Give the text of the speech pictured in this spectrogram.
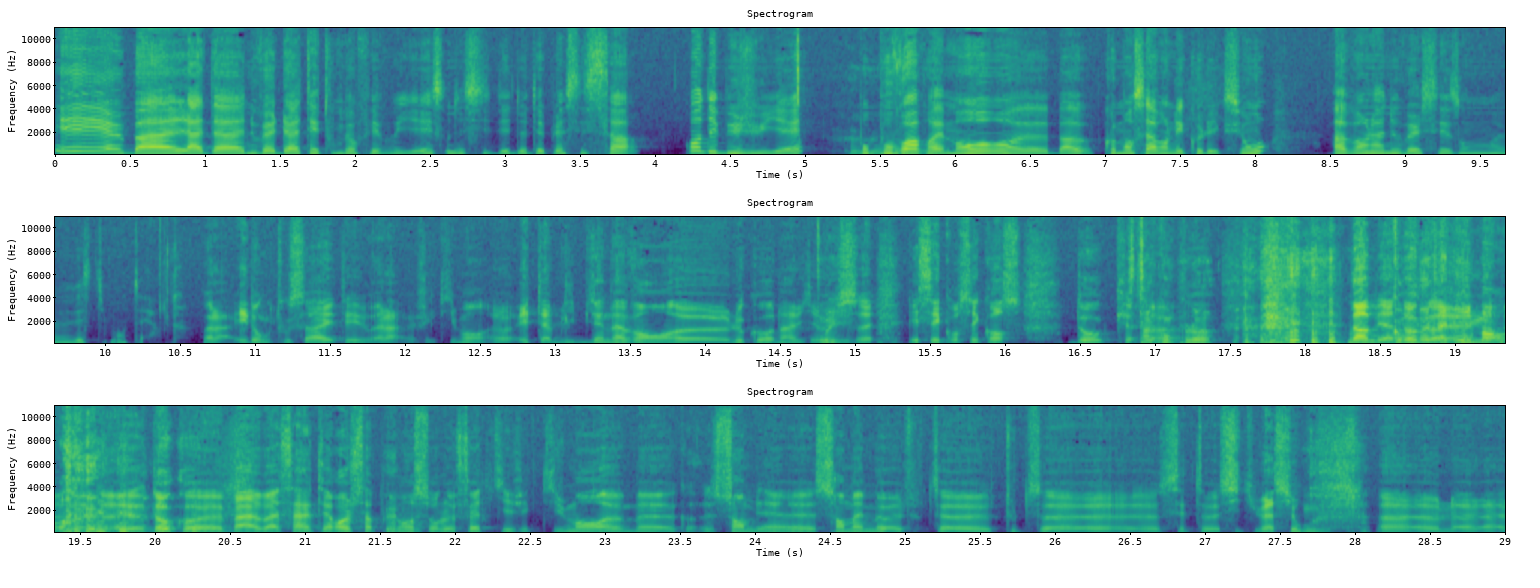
Et bah, la nouvelle date est tombée en février. Ils ont décidé de déplacer ça en début juillet pour pouvoir vraiment euh, bah, commencer avant les collections, avant la nouvelle saison euh, vestimentaire. Voilà, et donc tout ça a été voilà, effectivement euh, établi bien avant euh, le coronavirus Oui. et ses conséquences. Donc, C'est un complot. non, complot donc, bah, bah, ça interroge simplement sur le fait qu'effectivement, euh, sans, bien- sans même toute, toute, cette situation, la, la- la-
